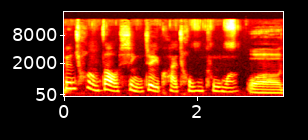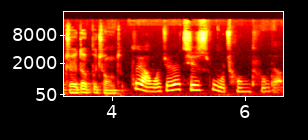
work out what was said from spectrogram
跟创造性这一块冲突吗？我觉得不冲突。对啊，我觉得其实是不冲突的。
